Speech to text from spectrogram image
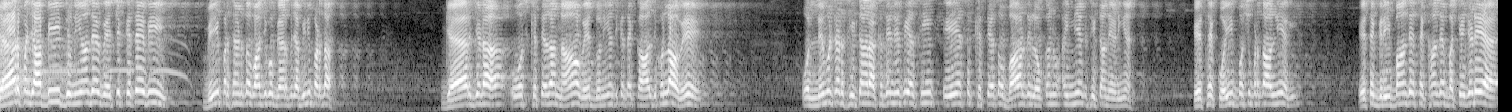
ਗੈਰ ਪੰਜਾਬੀ ਦੁਨੀਆ ਦੇ ਵਿੱਚ ਕਿਤੇ ਵੀ 20% ਤੋਂ ਵੱਧ ਕੋਈ ਗੈਰ ਪੰਜਾਬੀ ਨਹੀਂ ਪੜਦਾ ਗੈਰ ਜਿਹੜਾ ਉਸ ਖਿੱਤੇ ਦਾ ਨਾਂ ਹੋਵੇ, ਦੁਨੀਆ 'ਚ ਕਿਤੇ ਕਾਲਜ ਖੁੱਲਾ ਹੋਵੇ ਉਹ ਲਿਮਟਿਡ ਸੀਟਾਂ ਰੱਖਦੇ ਨੇ ਵੀ ਅਸੀਂ ਇਸ ਖਿੱਤੇ ਤੋਂ ਬਾਹਰ ਦੇ ਲੋਕਾਂ ਨੂੰ ਇੰਨੀਆਂ ਕੁ ਸੀਟਾਂ ਦੇਣੀਆਂ। ਇੱਥੇ ਕੋਈ ਪੁੱਛ ਪੜਤਾਲ ਨਹੀਂ ਹੈਗੀ। ਇੱਥੇ ਗਰੀਬਾਂ ਦੇ, ਸਿੱਖਾਂ ਦੇ ਬੱਚੇ ਜਿਹੜੇ ਆ,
